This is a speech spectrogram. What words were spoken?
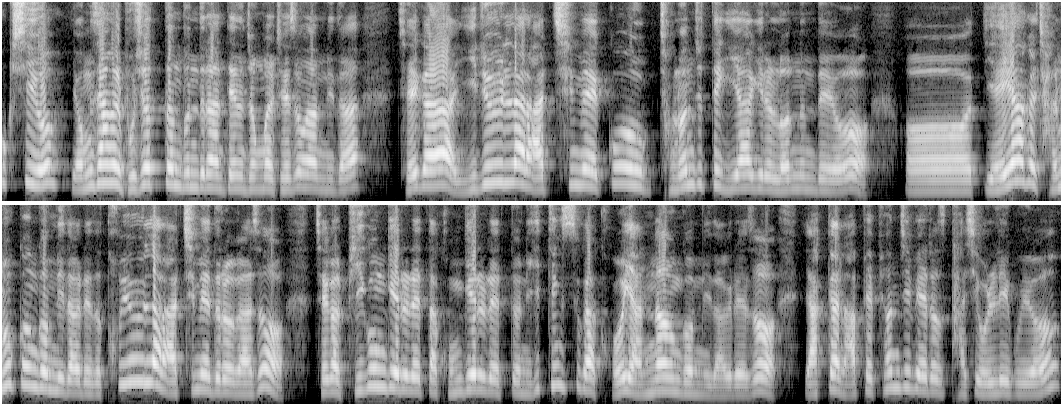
혹시요, 영상을 보셨던 분들한테는 정말 죄송합니다. 제가 일요일 날 아침에 꼭 전원주택 이야기를 넣었는데요. 어, 예약을 잘못 건 겁니다. 그래서 토요일 날 아침에 들어가서 제가 비공개를 했다 공개를 했더니 히팅수가 거의 안 나온 겁니다. 그래서 약간 앞에 편집해서 다시 올리고요.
